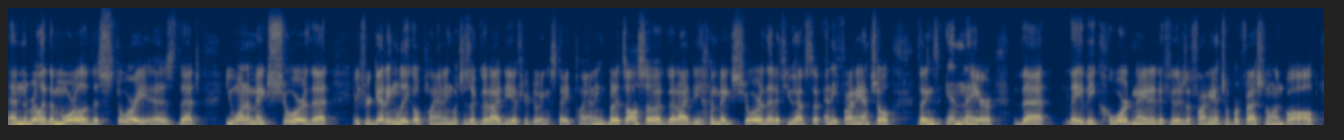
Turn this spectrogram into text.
And the, really, the moral of this story is that you want to make sure that if you're getting legal planning, which is a good idea if you're doing estate planning, but it's also a good idea to make sure that if you have some, any financial things in there, that they be coordinated. If there's a financial professional involved,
